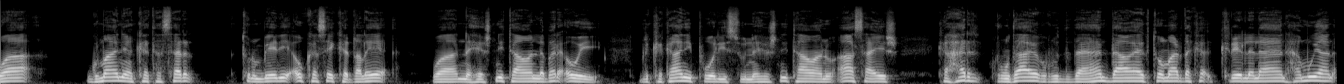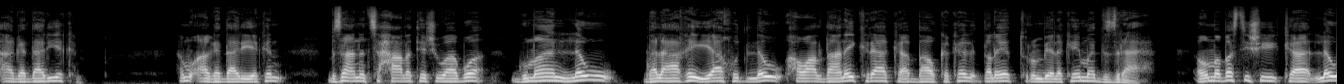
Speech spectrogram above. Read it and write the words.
و گومانیان کەتە سەر ترمبێلی ئەو کەسێک کە دەڵێ و نەهێشتنی تاوان لەبەر ئەوەی بلکەکانی پۆلیس و نەهێشتنی تاوان و ئاسایش کە هەر ڕووداوێک ڕوودەدایان داوایەک تۆمار دەکرێت لەلایەن هەمویان ئاگاداریەکن هەموو ئاگاداریەکن بزانن چه حاڵەتێکی وا بووە گومان لەو بەلاغی یاخود لەو هەواڵدانەی کرا کە باوکەکە دەڵێت ترمبێلەکەی مە دزرایە ئەو مەبەستیشی کە لەو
